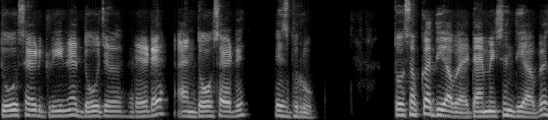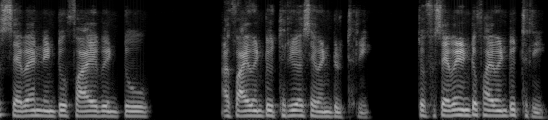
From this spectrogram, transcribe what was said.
दो साइड ग्रीन है, दो जगह रेड है एंड दो साइड इज़ ब्लू तो सबका दिया हुआ है डायमेंशन दिया हुआ है seven into five into five into three और सेवन इंटू थ्री तो seven into five into three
